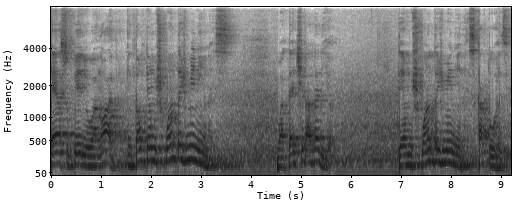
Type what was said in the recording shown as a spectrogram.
é superior a 9. Então temos quantas meninas? Vou até tirar dali, ó. Temos quantas meninas? 14.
